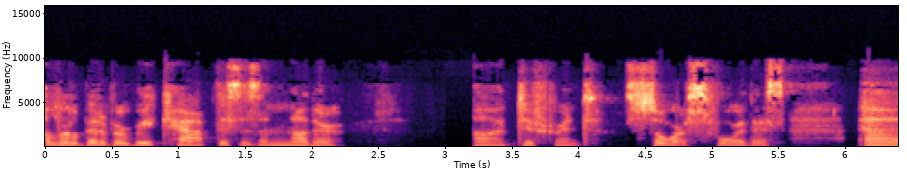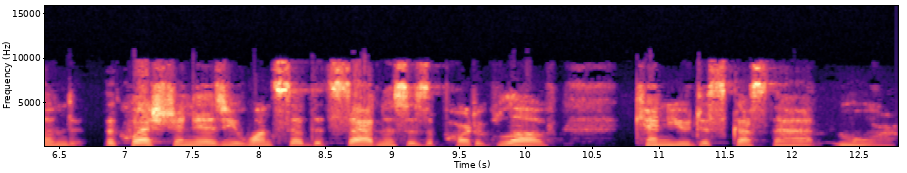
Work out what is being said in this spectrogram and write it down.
a little bit of a recap. This is another uh, different source for this. And the question is, you once said that sadness is a part of love. Can you discuss that more?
